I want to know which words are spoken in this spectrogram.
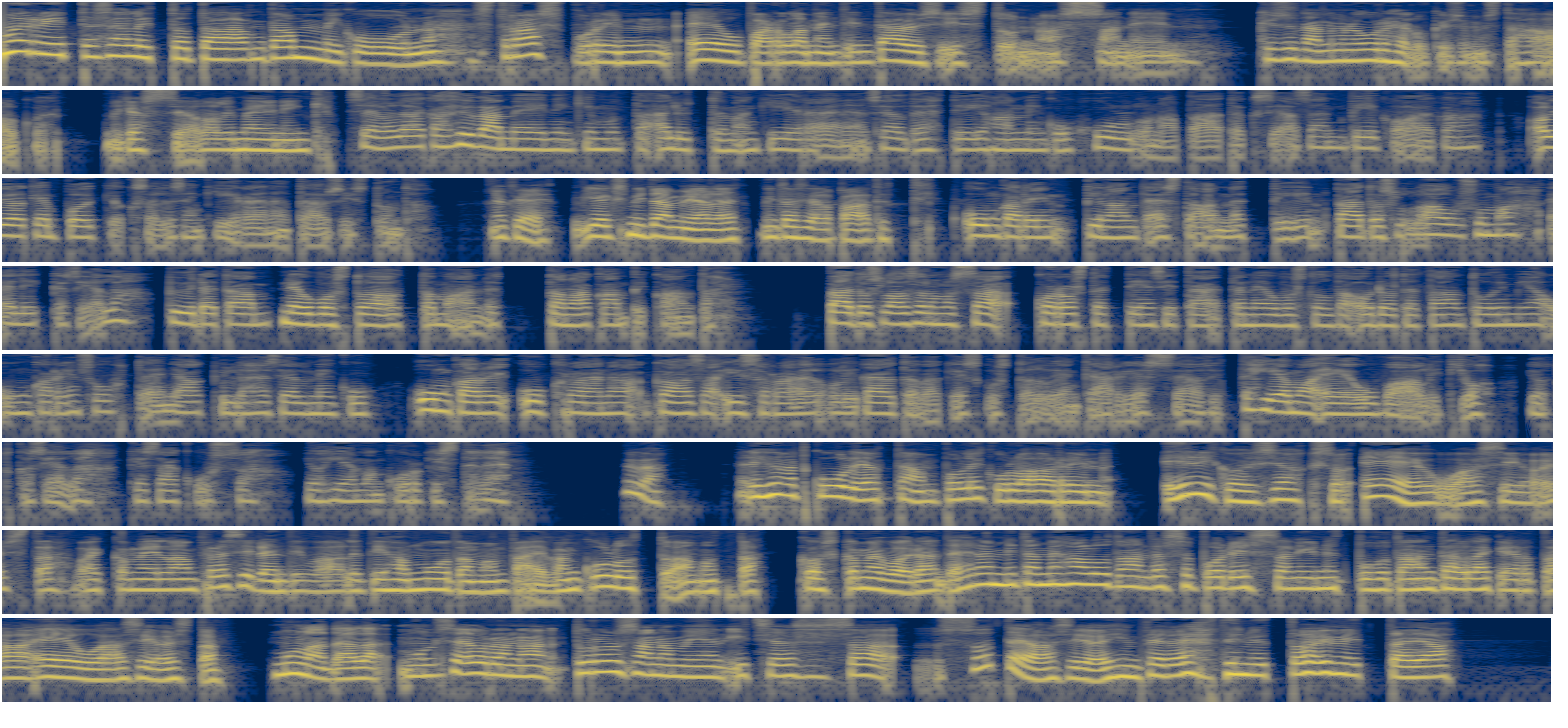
Moi Riitta, sä olit tota, tammikuun Strasbourgin EU-parlamentin täysistunnossa, niin kysytään tämmöinen urheilukysymys tähän alkuun. Mikä siellä oli meininki? Siellä oli aika hyvä meininki, mutta älyttömän kiireinen. Siellä tehtiin ihan niin kuin hulluna päätöksiä sen viikon aikana. Oli oikein poikkeuksellisen kiireinen täysistunto. Okei. Okay. Jäikö mitä mieleen? Mitä siellä päätettiin? Unkarin tilanteesta annettiin päätöslausuma, eli siellä pyydetään neuvostoa ottamaan nyt tanakampi kanta päätöslauselmassa korostettiin sitä, että neuvostolta odotetaan toimia Unkarin suhteen ja kyllähän siellä niin kuin Unkari, Ukraina, Gaasa, Israel oli käytävä keskustelujen kärjessä ja sitten hieman EU-vaalit jo, jotka siellä kesäkuussa jo hieman kurkistelee. Hyvä. Eli hyvät kuulijat, tämä on Polikulaarin erikoisjakso EU-asioista, vaikka meillä on presidentinvaalit ihan muutaman päivän kuluttua, mutta koska me voidaan tehdä mitä me halutaan tässä podissa, niin nyt puhutaan tällä kertaa EU-asioista – Mulla on täällä mun seurana Turun Sanomien itse asiassa soteasioihin perehtynyt toimittaja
